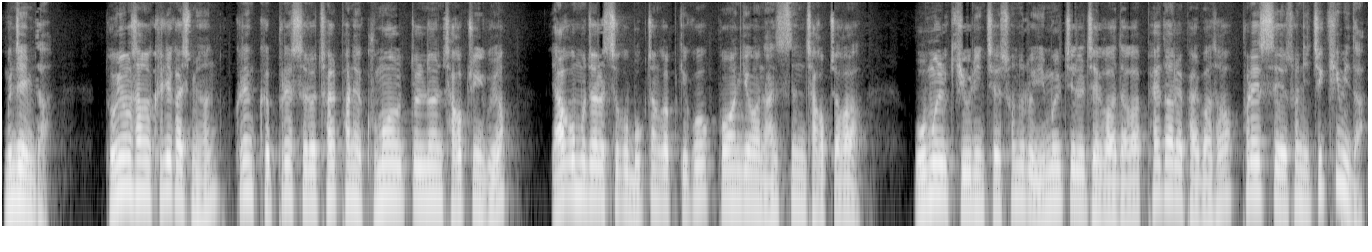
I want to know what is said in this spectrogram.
문제입니다. 동영상을 클릭하시면 크랭크 프레스로 철판에 구멍을 뚫는 작업 중이고요. 야구 모자를 쓰고 목장갑 끼고 보안경은 안 쓴 작업자가 몸을 기울인 채 손으로 이물질을 제거하다가 페달을 밟아서 프레스에 손이 찍힙니다.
